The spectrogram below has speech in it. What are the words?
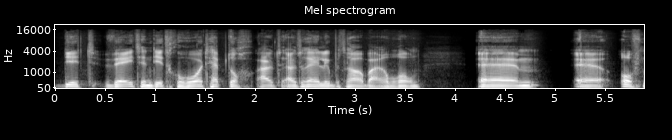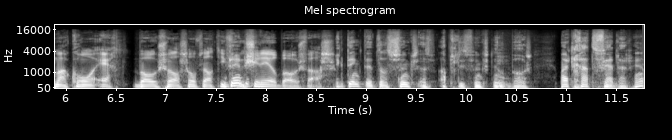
dit weet en dit gehoord heb, toch uit, uit redelijk betrouwbare bron. ehm, eh, of Macron echt boos was of dat hij functioneel boos was. Ik denk dat dat, absoluut functioneel boos. Maar het gaat verder. Hè?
